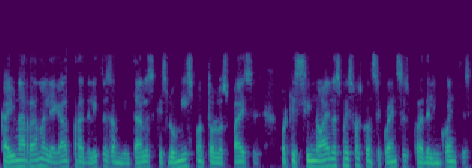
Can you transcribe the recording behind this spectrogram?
que hay una rama legal para delitos ambientales que es lo mismo en todos los países, porque si no hay las mismas consecuencias para delincuentes,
